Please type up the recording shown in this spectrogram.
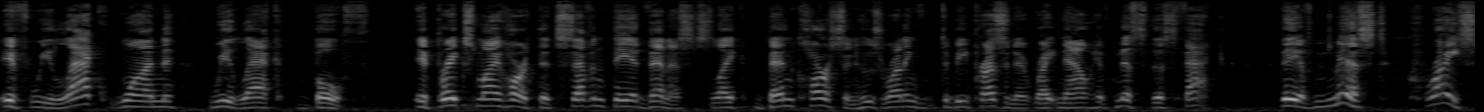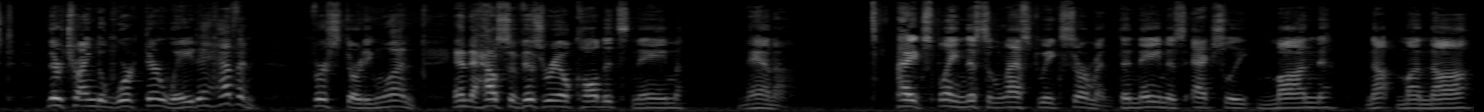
If we lack one, we lack both. It breaks my heart that Seventh day Adventists like Ben Carson, who's running to be president right now, have missed this fact. They have missed Christ. They're trying to work their way to heaven. Verse 31 And the house of Israel called its name manna. I explained this in last week's sermon. The name is actually man, not mana.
